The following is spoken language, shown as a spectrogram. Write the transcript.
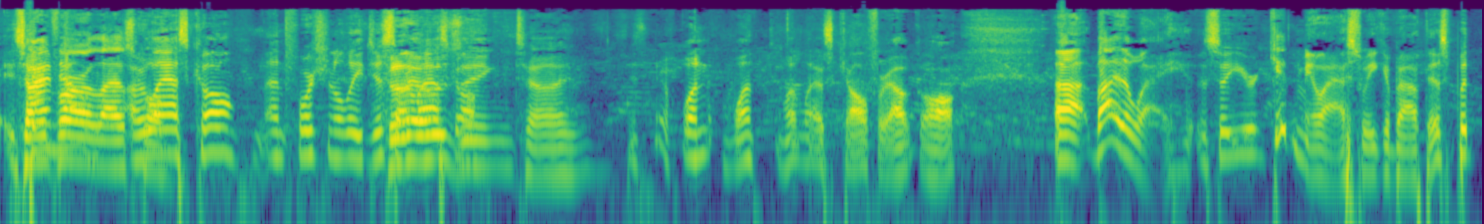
It's Time for now? our last our call. last call. Unfortunately, just our last call. Closing time. one, one, one last call for alcohol. Uh, by the way, so you were kidding me last week about this, but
